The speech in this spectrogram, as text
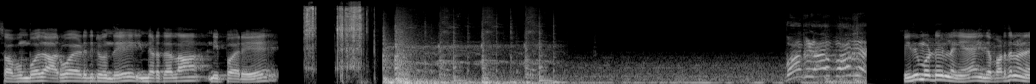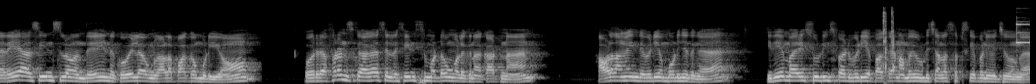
ஸோ அப்போது அருவா எடுத்துகிட்டு வந்து இந்த இடத்துல தான் நிற்பார் இது மட்டும் இல்லைங்க. இந்த படத்தில் நிறையா சீன்ஸில் வந்து இந்த கோயிலை உங்களால் பார்க்க முடியும். ஒரு ரெஃபரன்ஸ்க்காக சில சீன்ஸ் மட்டும் உங்களுக்கு நான் காட்டினேன். அவ்வளோதாங்க இந்த வீடியோ முடிஞ்சதுங்க. இதே மாதிரி ஷூட்டிங் ஸ்பாட் வீடியோ பார்க்க நம்ம யூடியூப் சேனல் சப்ஸ்கிரைப் பண்ணி வச்சுக்கோங்க.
